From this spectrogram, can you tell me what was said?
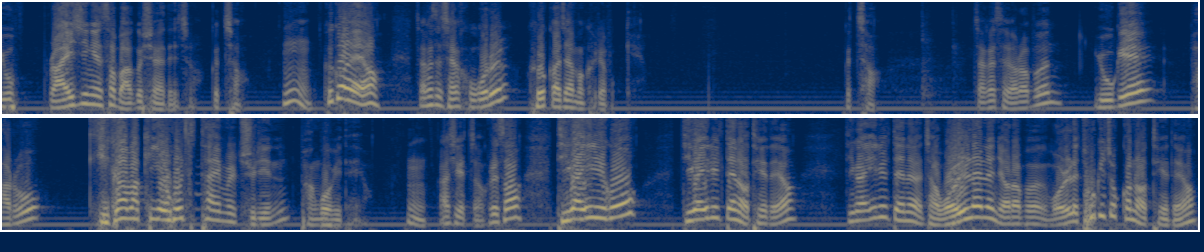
요 라이징해서 막으셔야 되죠. 그쵸? 음, 그거예요. 자, 그래서 제가 그거를 그것까지 한번 그려볼게요. 그쵸? 자, 그래서 여러분, 요게 바로 기가 막히게 홀트 타임을 줄이는 방법이 돼요. 음, 아시겠죠? 그래서 D가 1이고, D가 1일 때는 어떻게 돼요? D가 1일 때는, 자, 원래는 여러분, 원래 초기 조건은 어떻게 돼요?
